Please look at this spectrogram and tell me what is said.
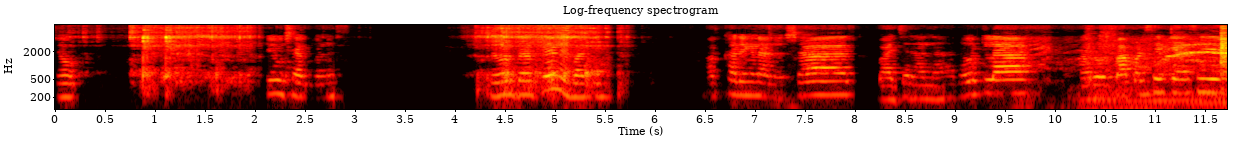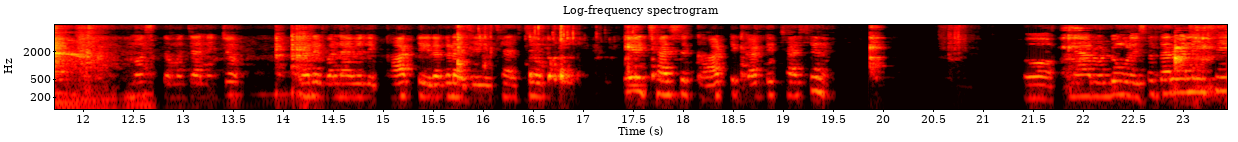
જો. કેવું શાક બને? જોરદાર છે ને બાકી. આખા રીંગણાનું શાક. બાજરાના રોટલા, મારો પાપડ શેક્યા છે. મસ્ત મજાની જો ઘરે બનાવેલી ઘાટી રગડા જેવી છાશ. જો કેવી છાશ ઘાટી ઘાટી છાશ છે ને. તો અને ડુંગળી સુધારવાની છે.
